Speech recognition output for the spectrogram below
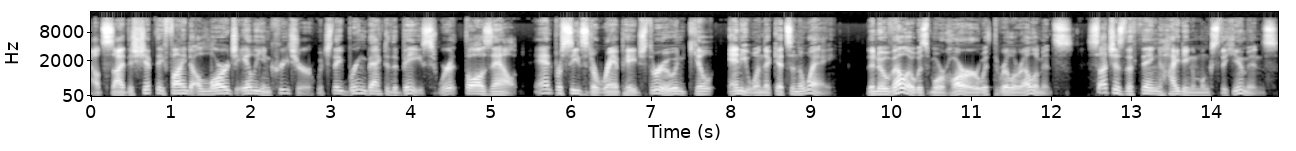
Outside the ship, they find a large alien creature, which they bring back to the base, where it thaws out and proceeds to rampage through and kill anyone that gets in the way. The novella was more horror with thriller elements, such as the thing hiding amongst the humans,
